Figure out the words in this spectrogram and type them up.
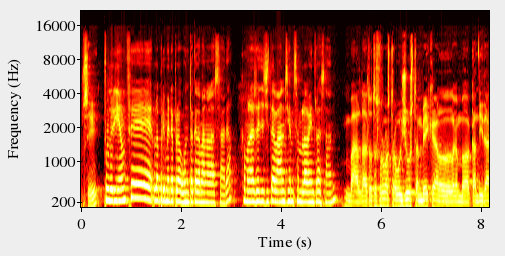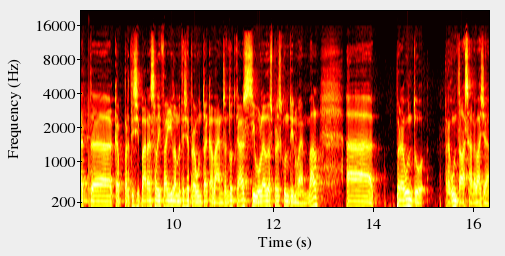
Sí? Podríem fer la primera pregunta que demana la Sara, que me l'has llegit abans i em semblava interessant. Val, de totes formes trobo just també que el, el candidat eh, que participa ara se li faci la mateixa pregunta que abans. En tot cas, si voleu, després continuem. Val? Eh, Pregunto, pregunta la Sara, vaja,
